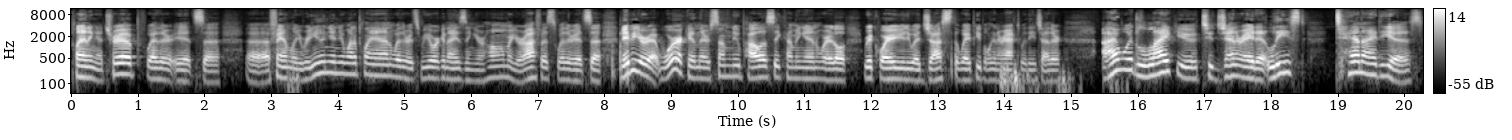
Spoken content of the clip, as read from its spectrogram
planning a trip, whether it's a, a family reunion you want to plan, whether it's reorganizing your home or your office, whether it's a, maybe you're at work and there's some new policy coming in where it'll require you to adjust the way people interact with each other. I would like you to generate at least 10 ideas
